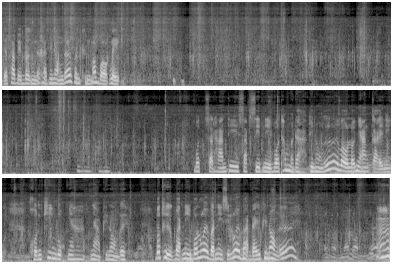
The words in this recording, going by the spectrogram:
เดี๋ยวพาไปเบิ่งเด้อค่ะพี่น้องเด้อเพิ่นขึ้นมาบอกเลข บทสถานที่ศักดิ์สิทธิ์นี่บ่ธรรมดาพี่น้องเอ้ยเว้าแล้วย่างไก่นี่คนขิงลุกหยาบหยาบพี่น้องเอ้ยบ่ถือบัตรนี้บ่รวยบัตรนี้สิรวยบัตรใดพี่น้องเอ้ยอือ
